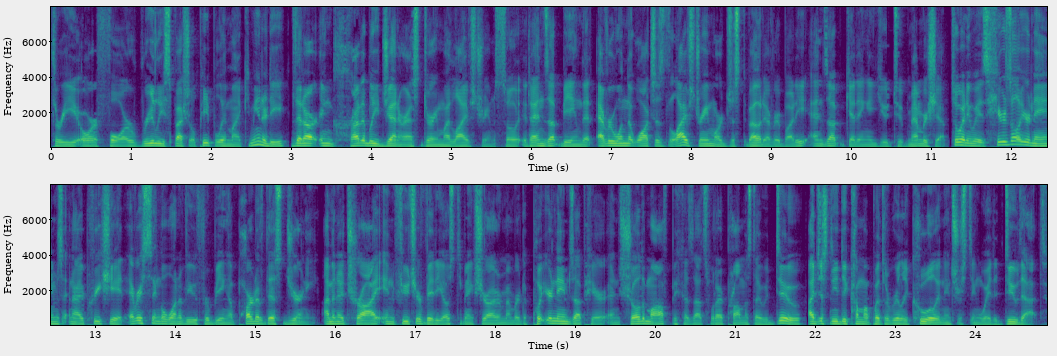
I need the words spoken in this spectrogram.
three or four really special people in my community that are incredibly generous during my live streams. So it ends up being that everyone that watches the live stream, or just about everybody, ends up getting a YouTube membership. So anyways, here's all your names and I appreciate every single one of you for being a part of this journey. I'm going to try in future videos to make sure I remember to put your names up here and show them off because that's what I promised I would do. I just need to come up with a really cool and interesting way to do that.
